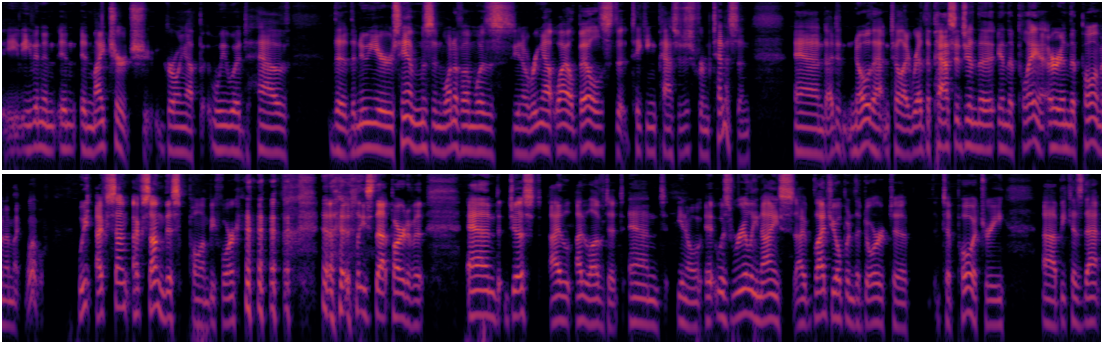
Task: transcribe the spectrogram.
even in, in, in my church growing up, we would have the the New Year's hymns, and one of them was you know "Ring Out Wild Bells," that, taking passages from Tennyson. And I didn't know that until I read the passage in the in the play or in the poem, and I'm like, whoa, we I've sung I've sung this poem before, at least that part of it, and just I I loved it, and you know it was really nice. I'm glad you opened the door to to poetry. Uh, because that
